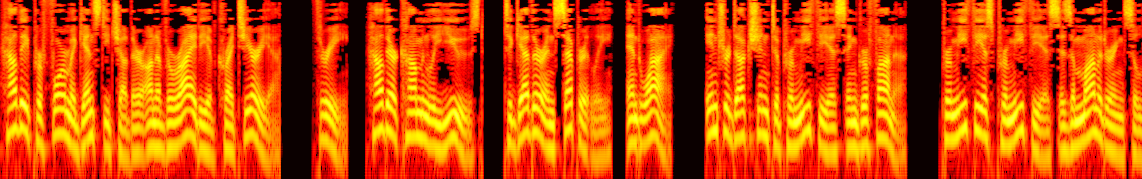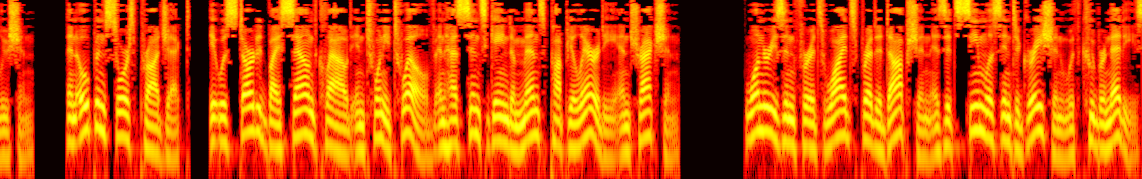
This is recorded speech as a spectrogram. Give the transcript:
How they perform against each other on a variety of criteria. 3. How they're commonly used, together and separately, and why. Introduction to Prometheus and Grafana. Prometheus Prometheus is a monitoring solution. An open source project, it was started by SoundCloud in 2012 and has since gained immense popularity and traction. One reason for its widespread adoption is its seamless integration with Kubernetes.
